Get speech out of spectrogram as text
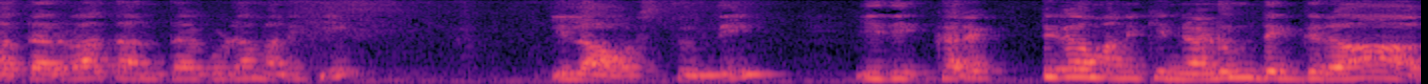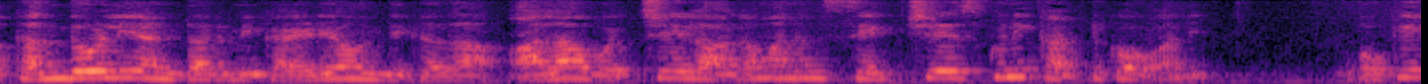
ఆ తర్వాత అంతా కూడా మనకి ఇలా వస్తుంది. ఇది కరెక్ట్గా మనకి నడుం దగ్గర కందోళి అంటారు మీకు ఐడియా ఉంది కదా? అలా వచ్చేలాగా మనం సెట్ చేసుకుని కట్టుకోవాలి. ఓకే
